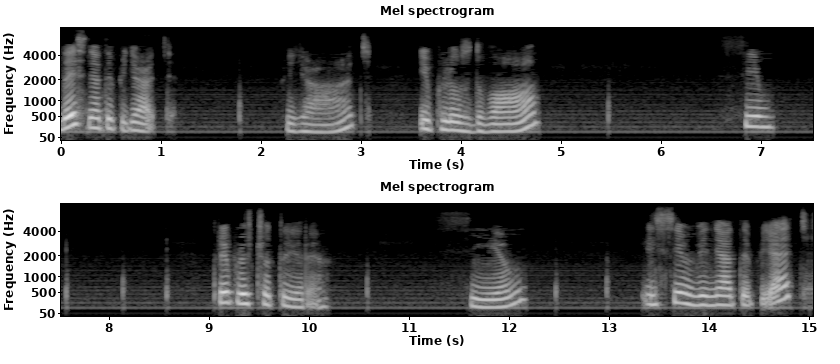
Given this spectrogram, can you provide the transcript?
10 зняти 5 5. І плюс 2 7. 3 плюс 4 7. І 7 відняти 5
